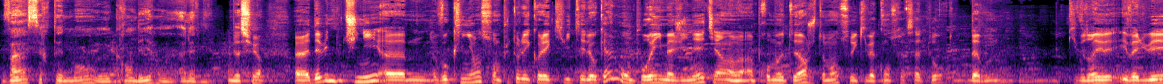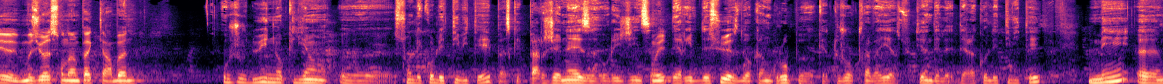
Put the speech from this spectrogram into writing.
va certainement euh, grandir euh, à l'avenir. Bien sûr. Euh, David Duccini, vos clients sont plutôt les collectivités locales ou on pourrait imaginer tiens, un, promoteur, justement, celui qui va construire sa tour, qui voudrait évaluer, mesurer son impact carbone? Aujourd'hui, nos clients sont les collectivités, parce que par genèse, origine, ça dérive des Suez, donc un groupe qui a toujours travaillé à soutien de la collectivité mais euh,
